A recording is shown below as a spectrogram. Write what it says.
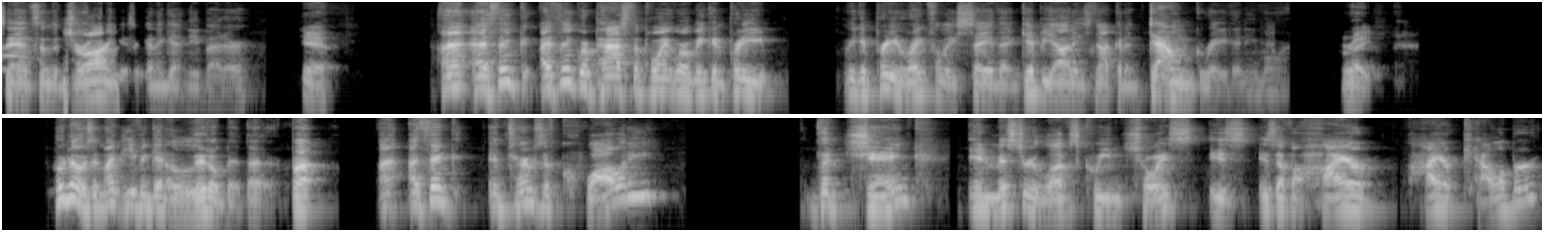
sense and the drawing isn't going to get any better. yeah. I, I think I think we're past the point where we can pretty we can pretty rightfully say that Gibiate's not going to downgrade anymore. Right. Who knows? It might even get a little bit better. But I, I think in terms of quality, the jank in Mr. Love's Queen Choice is is of a higher higher caliber.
